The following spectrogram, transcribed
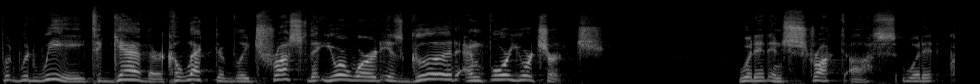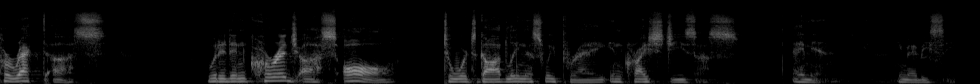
But would we together, collectively, trust that your word is good and for your church? Would it instruct us? Would it correct us? Would it encourage us all towards godliness, we pray, in Christ Jesus? Amen. You may be seated.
